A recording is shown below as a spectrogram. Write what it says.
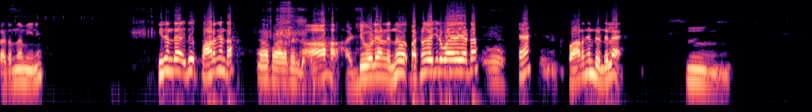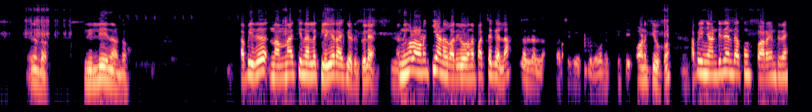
കടന്ന മീന് ഇതെന്താ ഇത് പറഞ്ഞണ്ട ആഹാ അടിപൊളിയാണല്ലോ. ഇന്ന് ഭക്ഷണം കഴിച്ചിട്ട് പോയാലോ ചേട്ടാ? ഏ? പറഞ്ഞിട്ടുണ്ട് അല്ലേ. ഇതുണ്ടോ? ഗ്രില്ല് ചെയ്യുന്നുണ്ടോ? അപ്പൊ ഇത് നന്നാക്കി നല്ല ക്ലിയർ ആക്കി എടുക്കും അല്ലേ നിങ്ങൾ ഉണക്കിയാണ് കറി പോകുന്നത് പച്ചക്കല്ല? അല്ലല്ല പച്ചക്ക് വെക്കുള്ളൂ. ഉണക്കിട്ട് ഉണക്കി വെക്കും. അപ്പൊ ഈ ഞണ്ടിനെ എന്താക്കും? പറയണ്ടിനെ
